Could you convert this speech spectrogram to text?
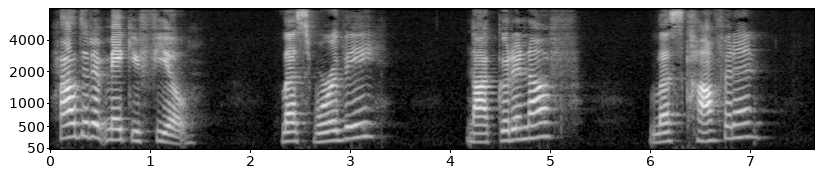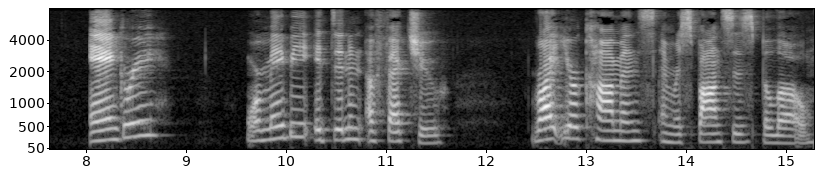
how did it make you feel? Less worthy? Not good enough? Less confident? Angry? Or maybe it didn't affect you. Write your comments and responses below.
